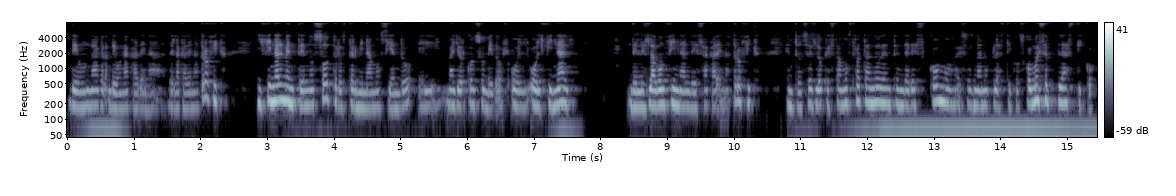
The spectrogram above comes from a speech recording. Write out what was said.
de una, de una cadena, de la cadena trófica. Y finalmente nosotros terminamos siendo el mayor consumidor o el, o el final del eslabón final de esa cadena trófica. Entonces lo que estamos tratando de entender es cómo esos nanoplásticos, cómo ese plástico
